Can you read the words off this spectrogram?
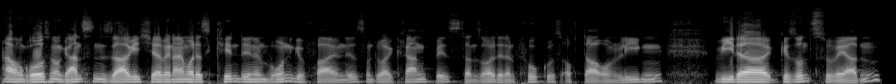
aber im Großen und Ganzen sage ich ja, wenn einmal das Kind in den Brunnen gefallen ist und du halt krank bist, dann sollte dein Fokus auch darum liegen, wieder gesund zu werden.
